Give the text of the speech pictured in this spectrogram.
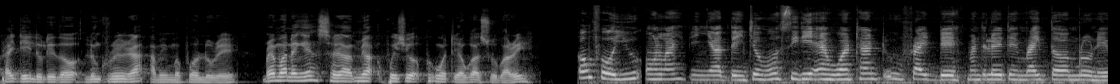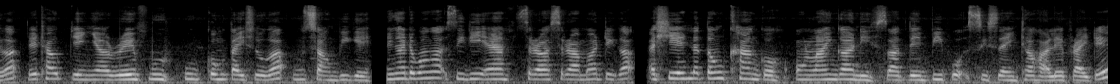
Friday လို့လေတော့လွန်ခရင်ရာအမီမပေါ်လူတွေမြန်မာနိုင်ငံဆရာမြအဖွဲ့ချုပ်အဖွဲ့ဝင်တယောက်ကဆိုပါရီ Come for you online ပညာသင်ကျောင်းကို CDN 112 Friday မန္တလေးတင်ရိုက်တာမလို့နေကလက်ထောက်ပညာရေးမှုဦးကုန်းတိုက်ဆိုကဦးဆောင်ပြီးကနိုင်ငံတော်က CDM စရာစရာမတီကအရှိ23ခန်းကို online ကနေစာသင်ပြီးဖို့စီစဉ်ထားဟာလေ Friday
